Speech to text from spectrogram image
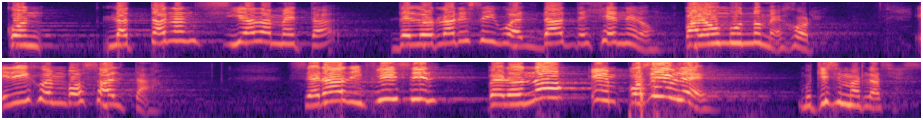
con la tan ansiada meta de lograr esa igualdad de género para un mundo mejor y dijo en voz alta, será difícil, pero no imposible. Muchísimas gracias.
